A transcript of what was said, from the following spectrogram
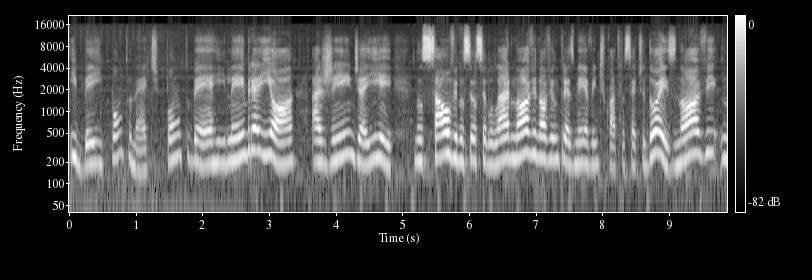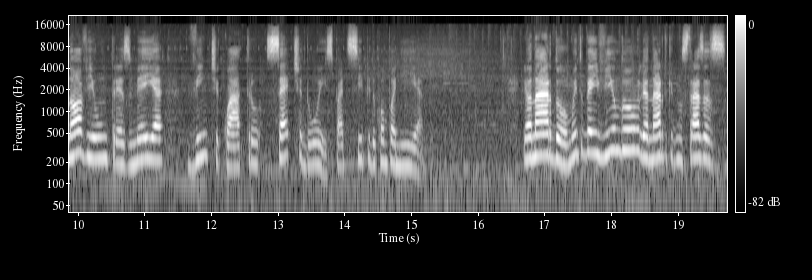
e bay.net.br. E lembre aí, ó, agende aí, nos salve no seu celular 991362472, 991362472. Participe do Companhia. Leonardo, muito bem-vindo. Leonardo que nos traz as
